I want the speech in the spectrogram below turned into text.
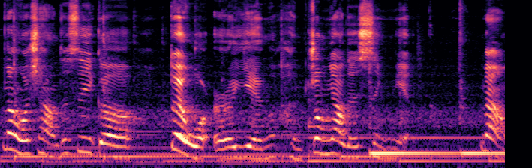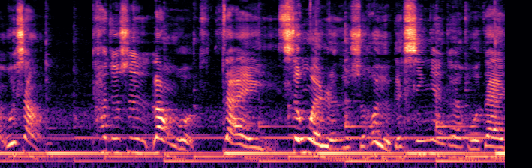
那我想这是一个对我而言很重要的信念。那我想它就是让我在身为人的时候有个信念，可以活在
